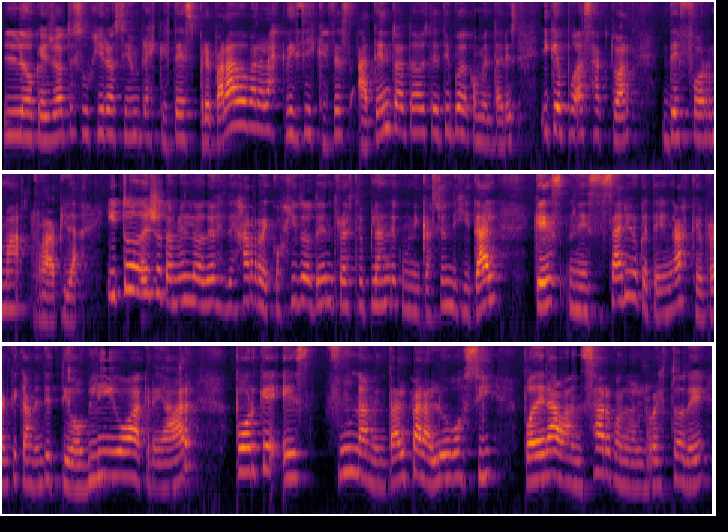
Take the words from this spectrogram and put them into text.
lo que yo te sugiero siempre es que estés preparado para las crisis, que estés atento a todo este tipo de comentarios y que puedas actuar de forma rápida. Y todo ello también lo debes dejar recogido dentro de este plan de comunicación digital que es necesario que tengas, que prácticamente te obligo a crear porque es fundamental para luego sí poder avanzar con el resto de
